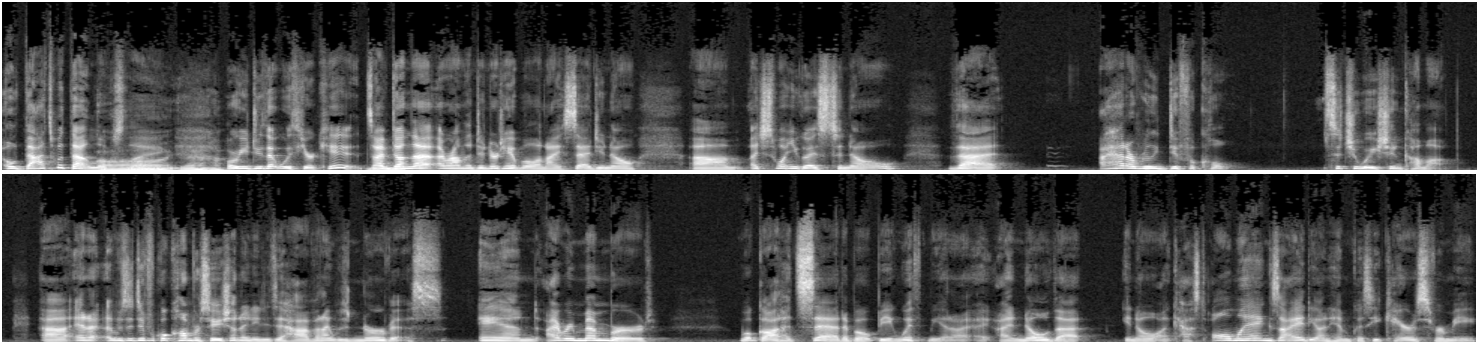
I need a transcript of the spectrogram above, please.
oh, that's what that looks uh, like. Yeah. Or you do that with your kids. Mm-hmm. I've done that around the dinner table and I said, you know, um, I just want you guys to know that I had a really difficult situation come up. Uh, and it was a difficult conversation I needed to have, and I was nervous. And I remembered what God had said about being with me. And I, I know that you know, I cast all my anxiety on him because he cares for me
